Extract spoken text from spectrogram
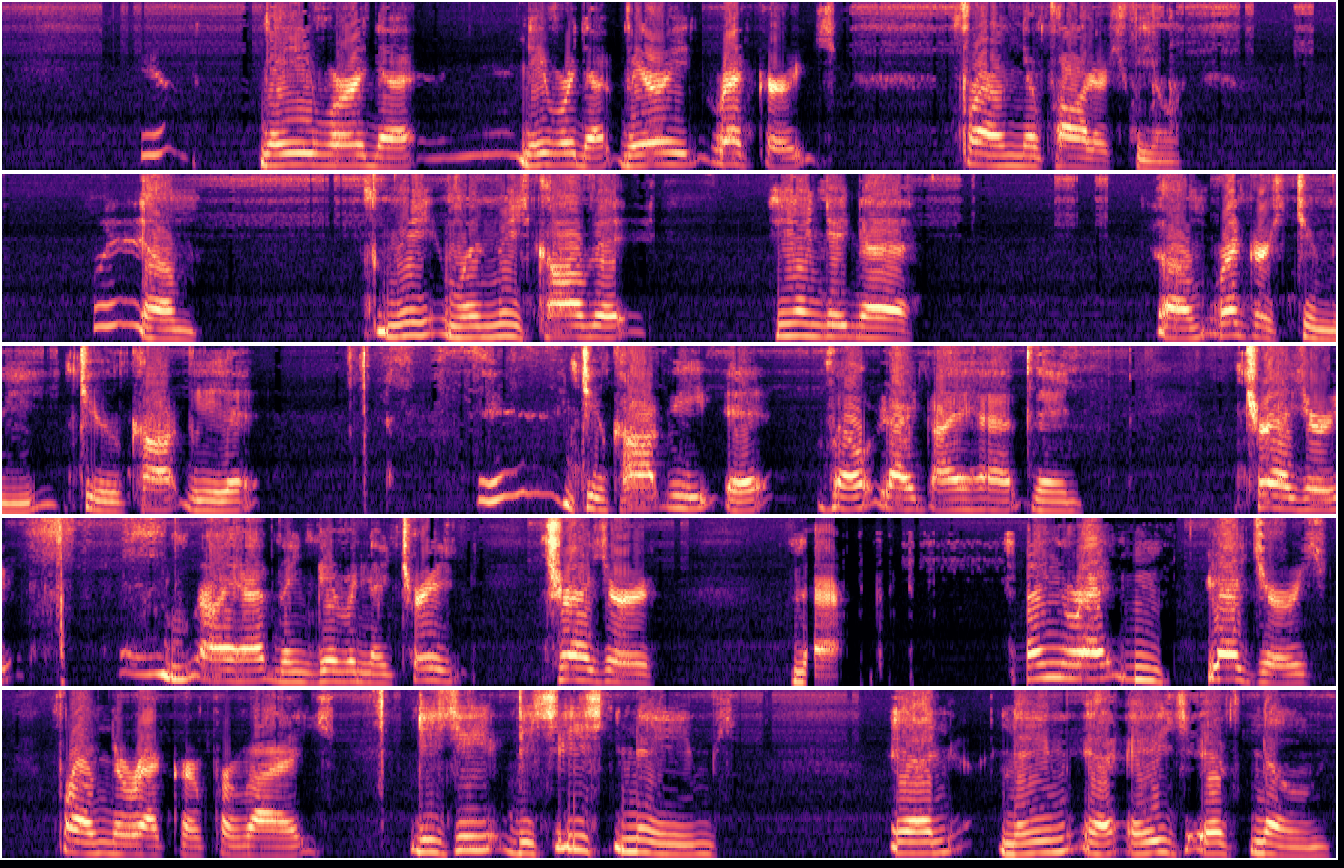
They were the they were the very records from the Pottersfield. Um, when Miss Corbett handed the um, records to me to copy it, to copy it, felt like I had been treasured. I had been given a tre- treasure map Unwritten ledgers from the record provides deceased names and name and age if known,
